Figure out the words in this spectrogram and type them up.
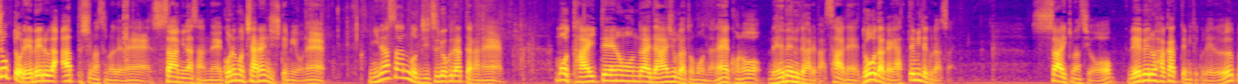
ちょっとレベルがアップしますのでねさあ皆さんねこれもチャレンジしてみようね。皆さんの実力だったらねもう大抵の問題大丈夫だと思うんだね。このレベルであれば。さあねどうだかやってみてください。さあいきますよ。レベル測ってみてくれる。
